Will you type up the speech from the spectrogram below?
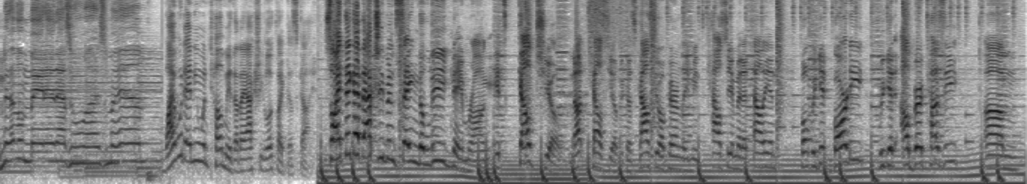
Never made it as a wise man. Why would anyone tell me that I actually look like this guy? So I think I've actually been saying the league name wrong. It's Calcio, not Calcio, because Calcio apparently means calcium in Italian. But we get Bardi, we get Albertazzi. Um,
